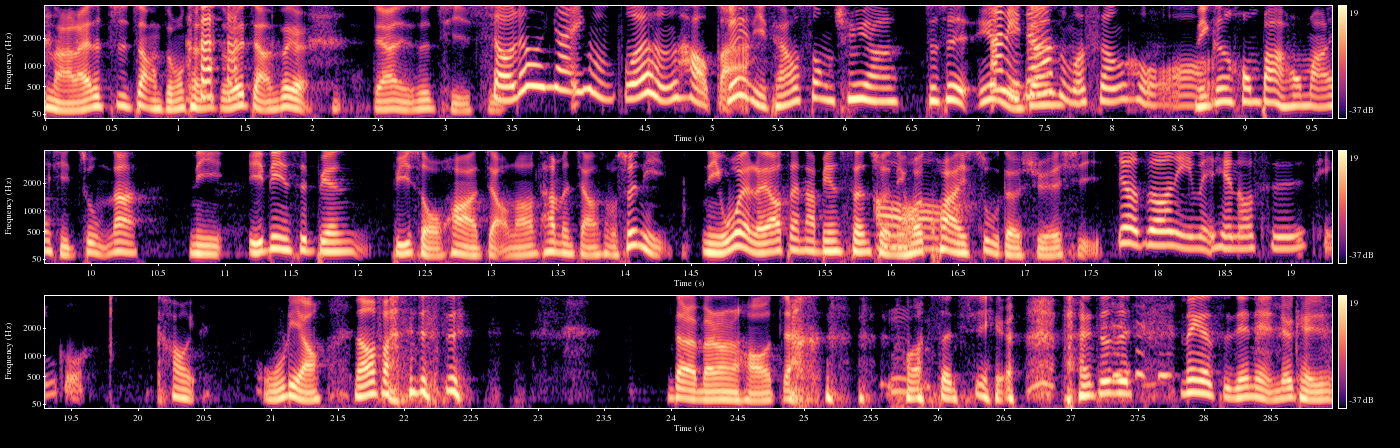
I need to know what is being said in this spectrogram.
哪来的智障？怎么可能只会讲这个？等下你是不是歧视？小六应该英文不会很好吧？所以你才要送去啊，就是因为那你这样怎么生活、哦？你跟轰爸轰妈一起住，那你一定是边比手画脚，然后他们讲什么，所以你你为了要在那边生存，哦你会快速的学习，结果之后你每天都吃苹果，靠无聊，然后反正就是。你到底要不要让人好好讲？嗯我要生气了。反正就是那个时间点，你就可以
